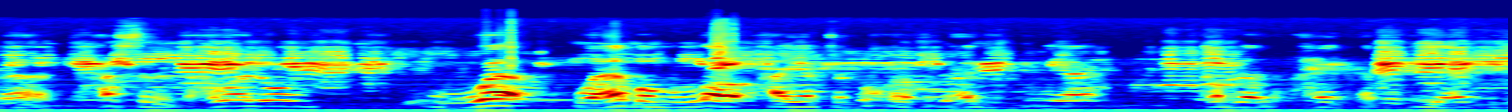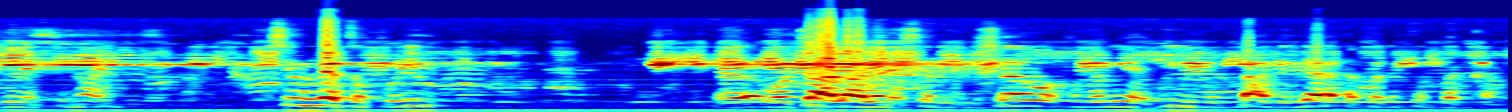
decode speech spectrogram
فتحسنت أحوالهم ووهبهم الله حياة أخرى في هذه الدنيا قبل الحياة الأبدية في دون النعيم سر لا تطويل. آه، وجعل على مسار الرساوة فمن يهديه من بعد الله أفلا تذكر.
